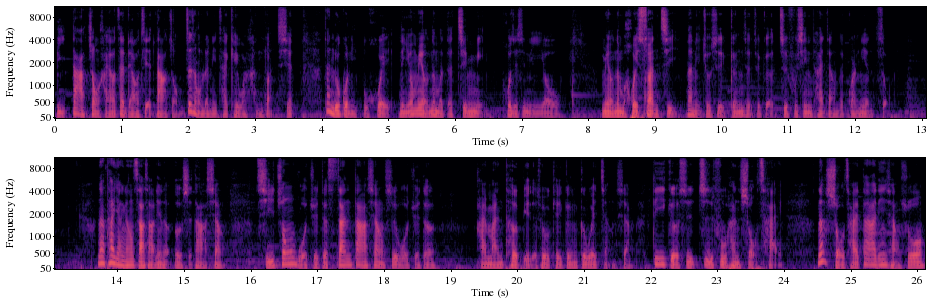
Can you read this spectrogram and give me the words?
比大众还要再了解大众，这种人你才可以玩很短线。但如果你不会，你又没有那么的精明，或者是你又没有那么会算计，那你就是跟着这个致富心态这样的观念走。那他洋洋洒洒练了二十大项，其中我觉得三大项是我觉得还蛮特别的，所以我可以跟各位讲一下。第一个是致富和守财。那守财大家一定想说。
